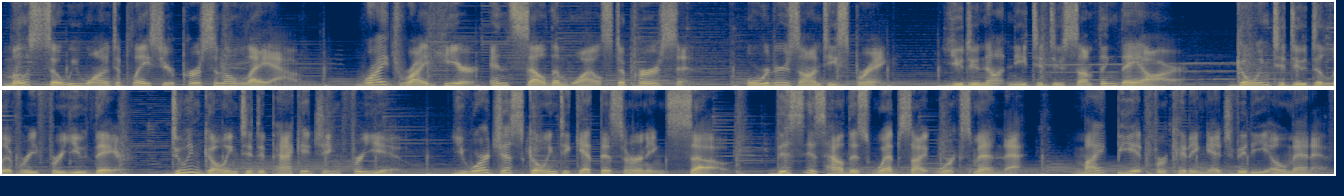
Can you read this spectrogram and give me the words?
most so we wanted to place your personal layout right right here and sell them whilst a person orders on Teespring. You do not need to do something they are going to do delivery for you there, doing going to do packaging for you. You are just going to get this earnings so this is how this website works man that might be it for cutting edge video man if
